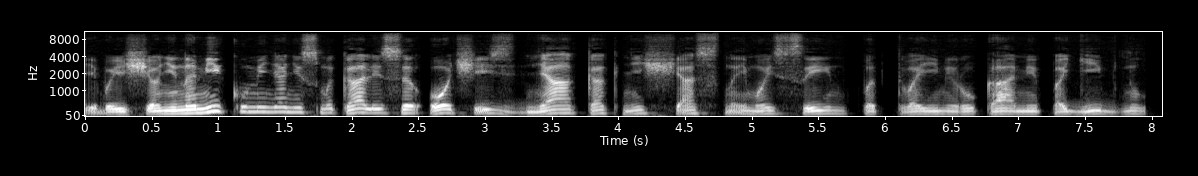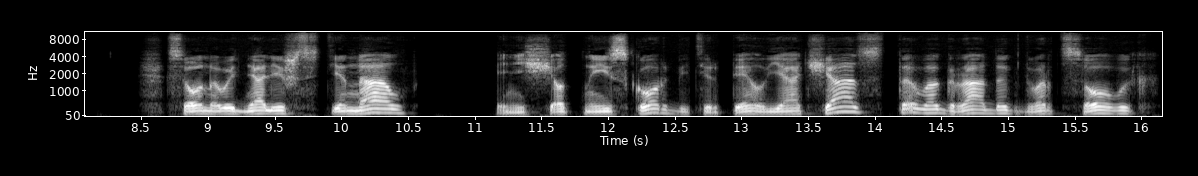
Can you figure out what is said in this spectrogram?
ибо еще ни на миг у меня не смыкались очи с дня, как несчастный мой сын под твоими руками погибнул. Сонного дня лишь стенал, и несчетные скорби терпел я часто в оградах дворцовых,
